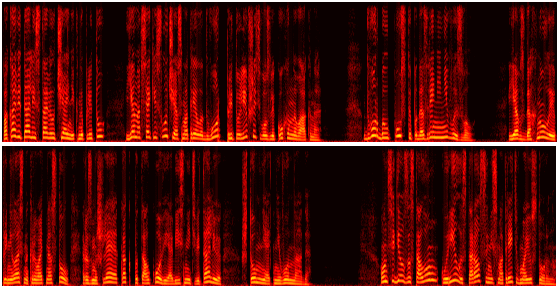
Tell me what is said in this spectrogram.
Пока Виталий ставил чайник на плиту, я на всякий случай осмотрела двор, притулившись возле кухонного окна. Двор был пуст и подозрений не вызвал. Я вздохнула и принялась накрывать на стол, размышляя, как потолковее объяснить Виталию, что мне от него надо. Он сидел за столом, курил и старался не смотреть в мою сторону.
